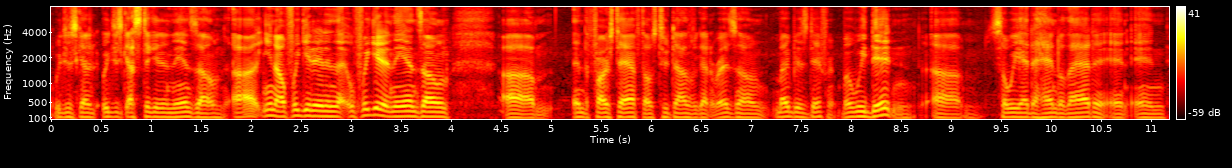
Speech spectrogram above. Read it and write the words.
We just got we just got to stick it in the end zone. Uh, you know, if we get it in the, if we get it in the end zone, um, in the first half, those two times we got in the red zone, maybe it's different, but we didn't. Um, so we had to handle that and and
